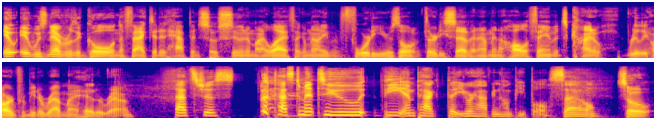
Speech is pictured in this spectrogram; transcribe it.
It, it was never the goal, and the fact that it happened so soon in my life, like I'm not even 40 years old, I'm 37, I'm in a Hall of Fame. It's kind of really hard for me to wrap my head around. That's just testament to the impact that you were having on people. So So,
